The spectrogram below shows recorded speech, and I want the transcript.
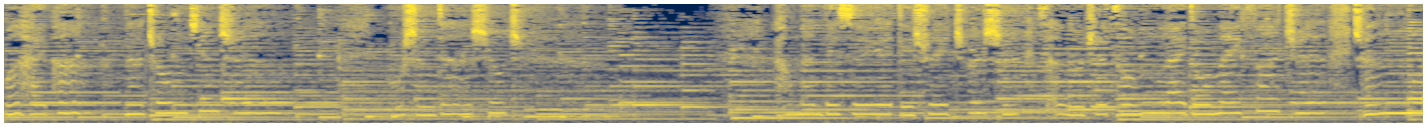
我害怕那种坚持，无声的休止，浪漫被岁月滴水穿石，散落却从来都没发觉沉默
